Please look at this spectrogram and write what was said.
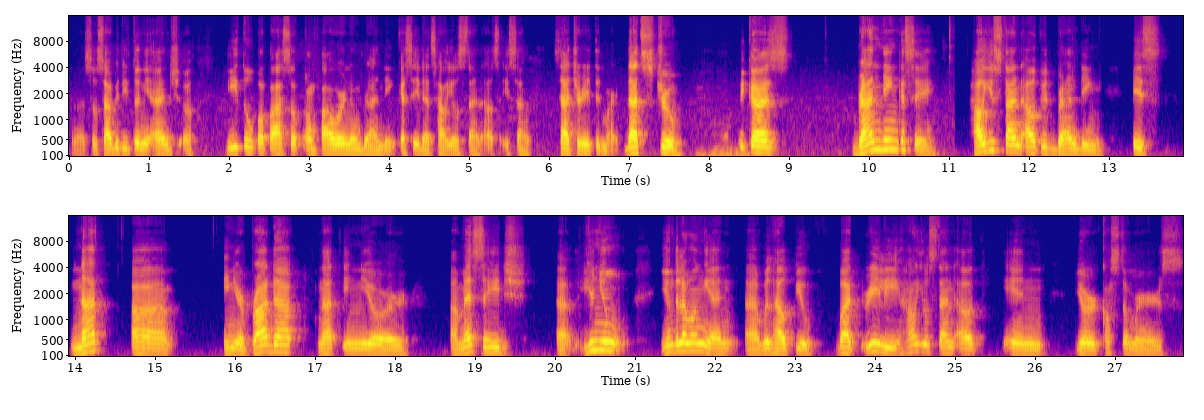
Diba? So sabi dito ni Ange, oh, dito papasok ang power ng branding kasi that's how you'll stand out sa isang saturated market. That's true. Because branding kasi, how you stand out with branding is not uh, in your product, not in your uh, message, uh, yun yung yung dalawang yan uh, will help you. But really how you'll stand out in your customers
